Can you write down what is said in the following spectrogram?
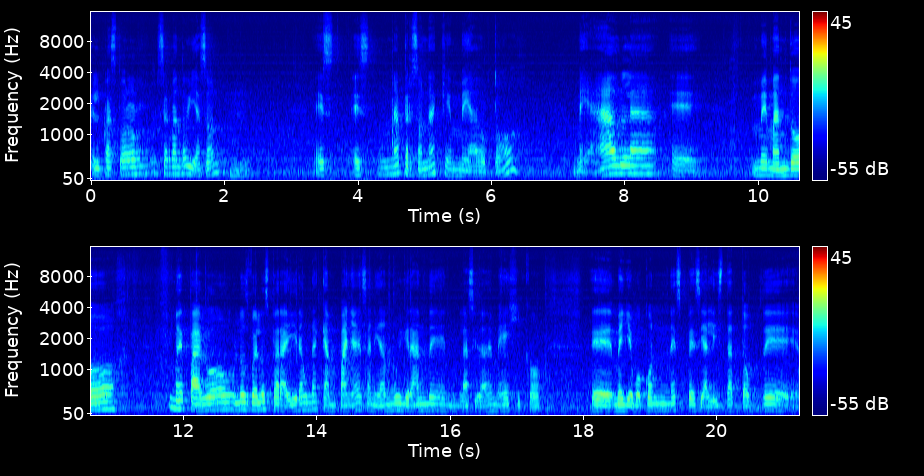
El pastor Servando Villazón es, es una persona que me adoptó, me habla, eh, me mandó, me pagó los vuelos para ir a una campaña de sanidad muy grande en la Ciudad de México. Eh, me llevó con un especialista top de...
